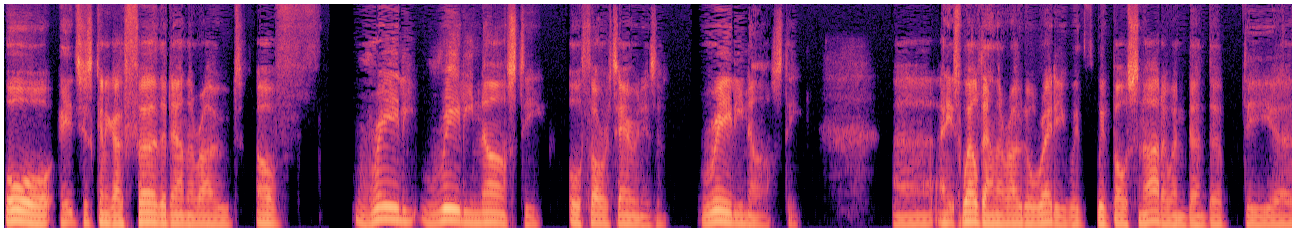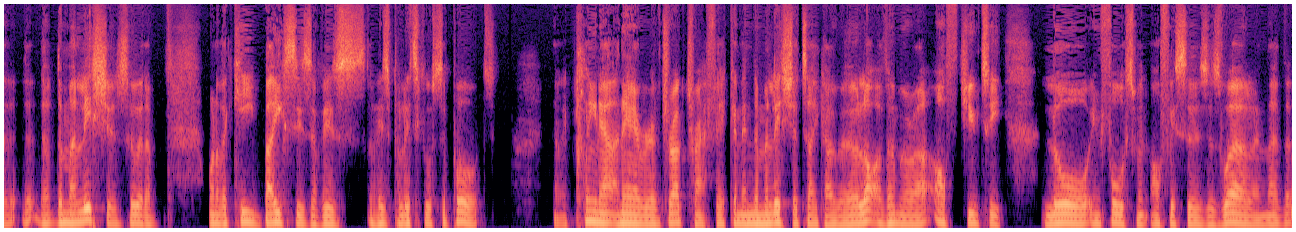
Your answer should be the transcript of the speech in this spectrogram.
or it's just going to go further down the road of really really nasty authoritarianism really nasty uh, and it's well down the road already with with Bolsonaro and, and the the, uh, the the militias who are the, one of the key bases of his of his political support. Know, clean out an area of drug traffic, and then the militia take over. A lot of them are off-duty law enforcement officers as well, and they,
